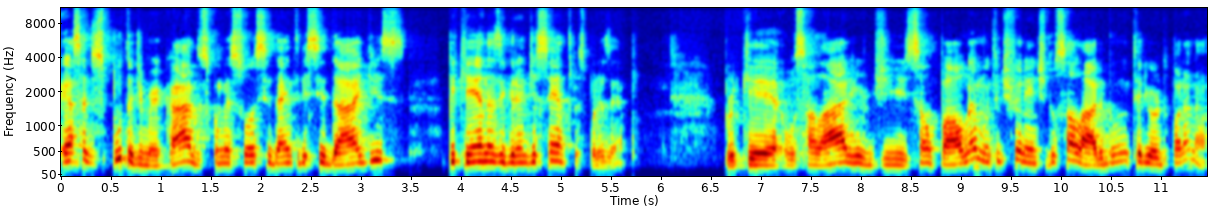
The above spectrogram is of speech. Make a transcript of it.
essa disputa de mercados começou a se dar entre cidades pequenas e grandes centros, por exemplo. Porque o salário de São Paulo é muito diferente do salário do interior do Paraná.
